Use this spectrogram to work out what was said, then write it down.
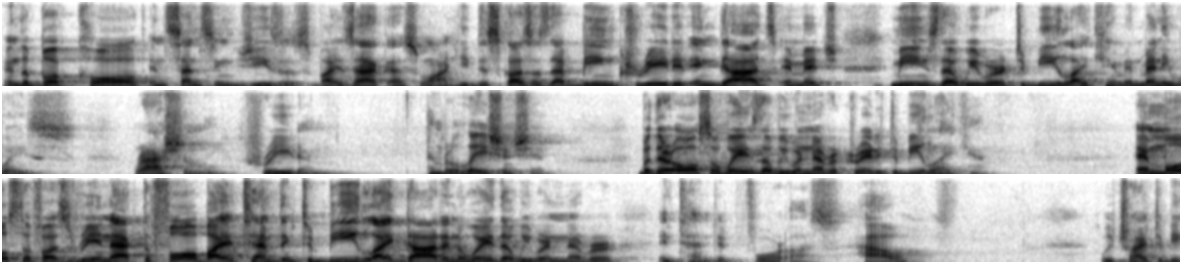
In the book called Incensing Jesus by Zack Eswine, he discusses that being created in God's image means that we were to be like him in many ways rationally, freedom, and relationship. But there are also ways that we were never created to be like him. And most of us reenact the fall by attempting to be like God in a way that we were never intended for us. How? We try to be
